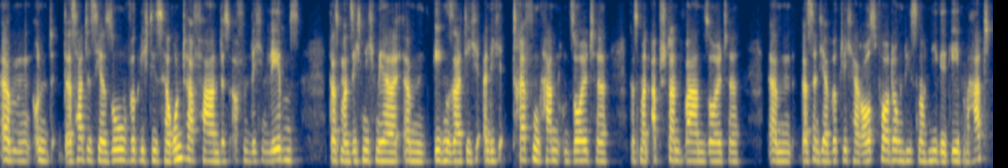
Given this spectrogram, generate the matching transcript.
Ähm, und das hat es ja so wirklich dieses Herunterfahren des öffentlichen Lebens, dass man sich nicht mehr ähm, gegenseitig eigentlich treffen kann und sollte, dass man Abstand wahren sollte. Ähm, das sind ja wirklich Herausforderungen, die es noch nie gegeben hat.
